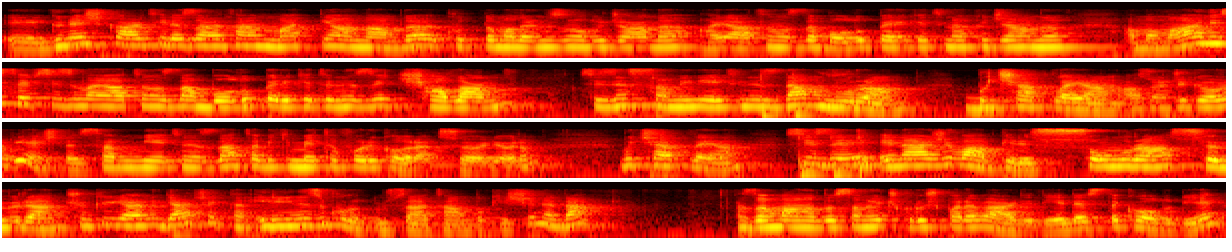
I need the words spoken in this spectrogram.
E, güneş kartıyla zaten maddi anlamda kutlamalarınızın olacağını, hayatınızda bolluk bereketin akacağını ama maalesef sizin hayatınızdan bolluk bereketinizi çalan, sizin samimiyetinizden vuran, bıçaklayan, az önce gördü ya işte samimiyetinizden tabii ki metaforik olarak söylüyorum. Bıçaklayan, sizi enerji vampiri, somuran, sömüren. Çünkü yani gerçekten iliğinizi kurutmuş zaten bu kişi. Neden? Zamanında sana 3 kuruş para verdi diye, destek oldu diye,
